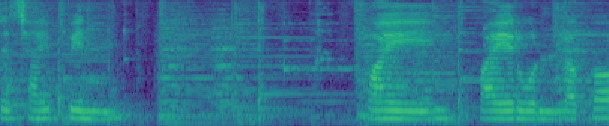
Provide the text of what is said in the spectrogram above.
จะใช้เป็น ไฟไฟรุนแล้วก็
